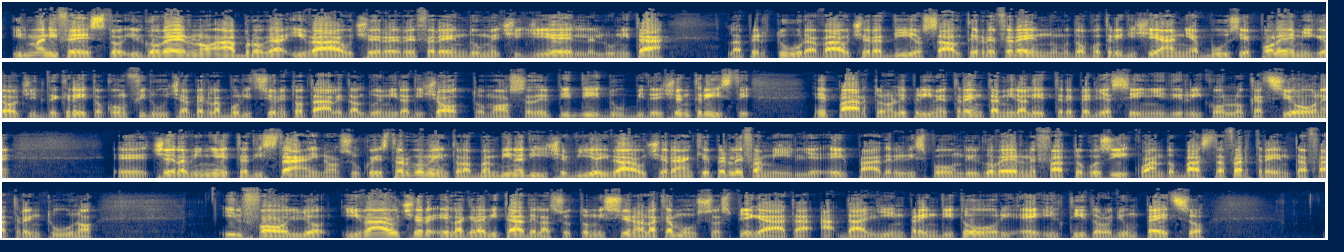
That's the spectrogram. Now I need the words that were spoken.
Il manifesto, il governo abroga i voucher, referendum CGL, l'unità. L'apertura, voucher addio, salta il referendum, dopo 13 anni, abusi e polemiche, oggi il decreto con fiducia per l'abolizione totale dal 2018, mossa del PD, dubbi dei centristi. E partono le prime 30.000 lettere per gli assegni di ricollocazione. Eh, c'è la vignetta di Staino su questo argomento, la bambina dice via i voucher anche per le famiglie. E il padre risponde il governo è fatto così, quando basta far 30 fa 31. Il foglio, i voucher e la gravità della sottomissione alla Camusso spiegata a, dagli imprenditori è il titolo di un pezzo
